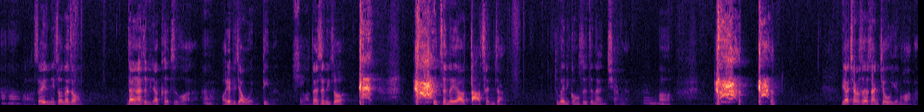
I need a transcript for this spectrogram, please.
啊、哦哦，所以你说那种，当然它是比较克制化的，嗯，哦，也比较稳定的，是。啊、哦。但是你说 真的要大成长。除非你公司真的很强了，嗯。啊，比较强是二三九五研华吧，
